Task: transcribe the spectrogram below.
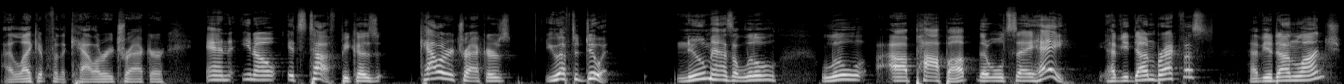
I like it for the calorie tracker. And, you know, it's tough because calorie trackers, you have to do it. Noom has a little little uh, pop up that will say, "Hey, have you done breakfast? Have you done lunch?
